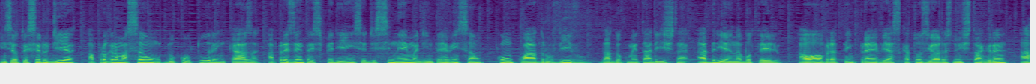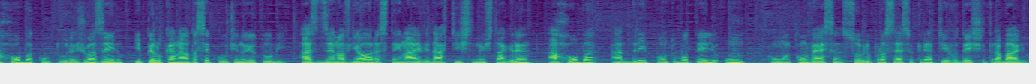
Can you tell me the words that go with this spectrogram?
Em seu terceiro dia, a programação do Cultura em Casa apresenta a experiência de cinema de intervenção com um quadro vivo da documentarista Adriana Botelho. A obra tem prévia às 14 horas no Instagram, arroba Cultura Juazeiro e pelo canal da Secult no YouTube. Às 19 horas tem live da artista no Instagram, arroba adri.botelho1 com uma conversa sobre o processo criativo deste trabalho.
